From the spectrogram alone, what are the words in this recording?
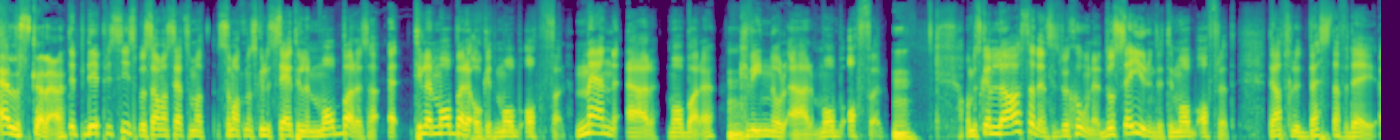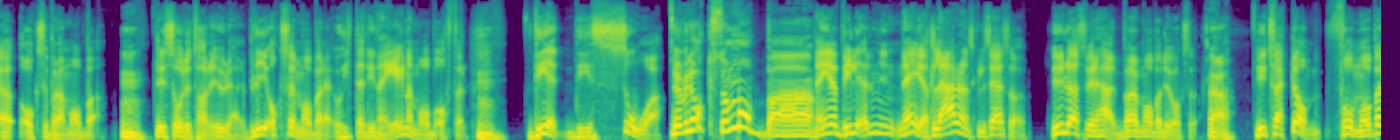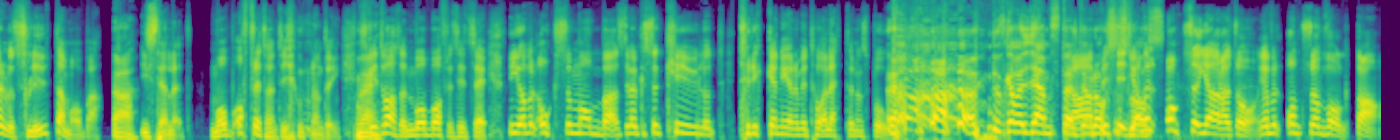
älskar det. Det, det är precis på samma sätt som att, som att man skulle säga till en mobbare, så här, eh, till en mobbare och ett mobboffer. Män är mobbare, kvinnor är mobboffer. Mm. Om du ska lösa den situationen, då säger du inte till mobboffret, det absolut bästa för dig är att också börja mobba. Mm. Det är så du tar dig ur det här. Bli också en mobbare och hitta dina egna mobboffer. Mm. Det, det är så. Jag vill också mobba. Nej, jag vill, nej, att läraren skulle säga så. Hur löser vi det här? Börja mobba du också. Ja, Det är ju tvärtom. Få mobbaren att sluta mobba ja. istället. Mobboffret har inte gjort någonting. Det ska inte vara så att mobboffret sitter och säger men jag vill också mobbas, det verkar så kul att trycka ner dem i toaletten och spola. det ska vara jämställt, jag ja, vill också precis. Jag vill slåss. också göra så. Jag vill också volta.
